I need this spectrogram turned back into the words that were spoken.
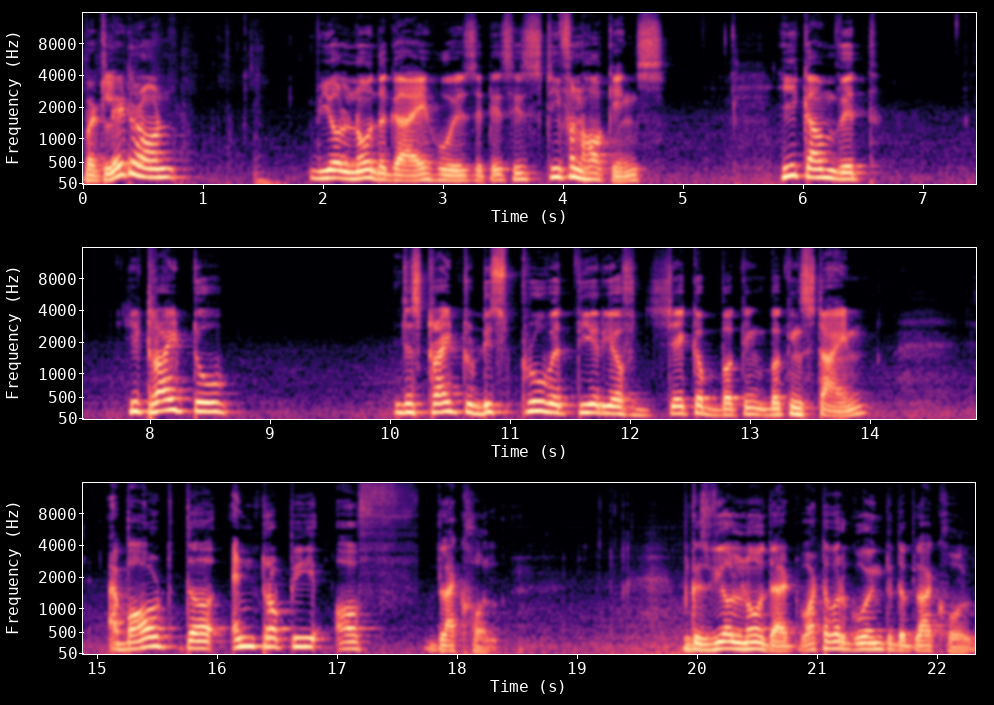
But later on we all know the guy who is it is he's stephen hawking's he come with he tried to just tried to disprove a theory of Jacob Bekenstein about the entropy of black hole. Because we all know that whatever going to the black hole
